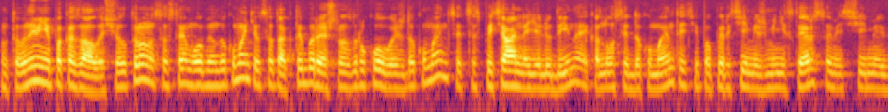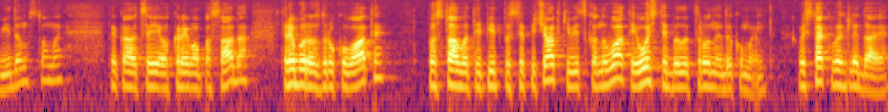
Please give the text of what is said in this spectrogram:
Тобто вони мені показали, що електронна система обміну документів це так: ти береш, роздруковуєш документи, це спеціальна є людина, яка носить документи, ці папірці між міністерствами, всіми відомствами. Така це є окрема посада. Треба роздрукувати, поставити підписи, печатки, відсканувати, і ось тебе електронний документ. Ось так виглядає.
